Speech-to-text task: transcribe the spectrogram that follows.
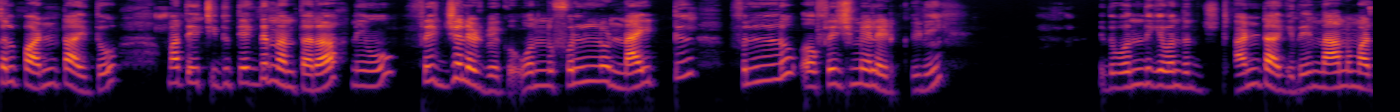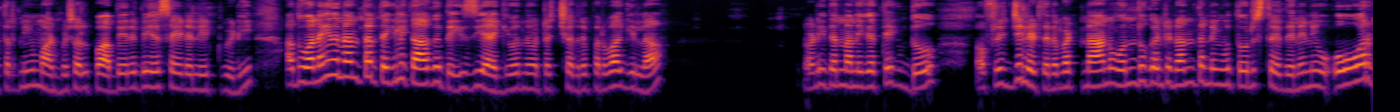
ಸ್ವಲ್ಪ ಅಂಟಾಯಿತು. ಮತ್ತು ಇದು ತೆಗೆದ ನಂತರ ನೀವು ಫ್ರಿಜ್ಜಲ್ಲಿ ಇಡಬೇಕು. ಒಂದು ಫುಲ್ಲು ನೈಟ್ ಫುಲ್ಲು ಫ್ರಿಜ್ ಮೇಲೆ ಇಡಿ ಇದು ಒಂದಿಗೆ ಒಂದು ಅಂಟಾಗಿದೆ. ನಾನು ಮಾಡ್ತಾರೆ, ನೀವು ಮಾಡಬೇಡಿ. ಸ್ವಲ್ಪ ಬೇರೆ ಬೇರೆ ಸೈಡಲ್ಲಿ ಇಟ್ಬಿಡಿ. ಅದು ಒಣಗಿದ ನಂತರ ತೆಗಿಲಿಕ್ಕೆ ಆಗುತ್ತೆ ಈಸಿಯಾಗಿ ಒಂದು ಟಚ್ ಆದರೆ ಪರವಾಗಿಲ್ಲ. ನೋಡಿ, ಇದನ್ನು ನಾನೀಗ ತೆಗೆದು ಫ್ರಿಜ್ಜಲ್ಲಿ ಇಡ್ತೇನೆ. ಬಟ್ ನಾನು ಒಂದು ಗಂಟೆ ನಂತರ ನಿಮಗೆ ತೋರಿಸ್ತಾ ಇದ್ದೇನೆ. ನೀವು ಓವರ್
